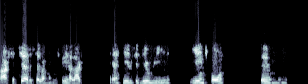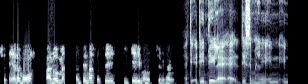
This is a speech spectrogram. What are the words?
at acceptere det, selvom man måske har lagt ja, hele sit liv i, i en sport. Øh, så det er det hårdt bare noget, man, man vender sig til i gamet, simpelthen. Er det, er det en del af, det er simpelthen en, en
